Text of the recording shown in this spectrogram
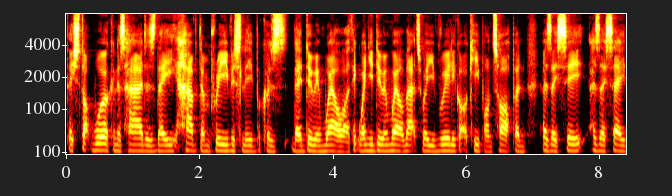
they stop working as hard as they have done previously because they're doing well. I think when you're doing well, that's where you've really got to keep on top. And as they see, as they say,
